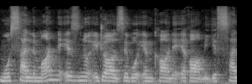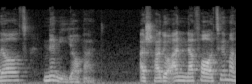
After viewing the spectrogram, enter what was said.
مسلمان اذن و اجازه و امکان اقامه سلات نمی یابد اشهد ان فاطمه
